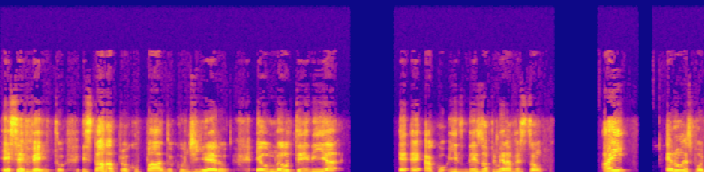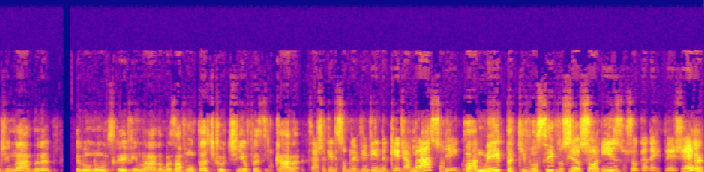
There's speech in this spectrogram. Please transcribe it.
esse evento estava preocupado com dinheiro, eu não teria é, é, ido desde a primeira versão. Aí eu não respondi nada, né? Eu não, não escrevi nada, mas a vontade que eu tinha, falei assim, cara, Você acha que eles sobrevivem do quê? De abraço, que amigo? planeta que você Do vive? seu sorriso jogando RPG? É,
